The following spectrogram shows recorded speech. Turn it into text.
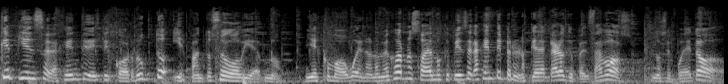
¿qué piensa la gente de este corrupto y espantoso gobierno? Y es como, bueno, a lo mejor no sabemos qué piensa la gente, pero nos queda claro que pensás vos. No se puede todo.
